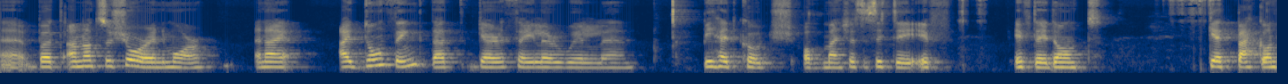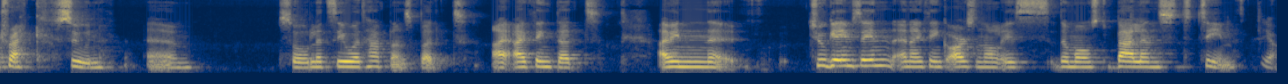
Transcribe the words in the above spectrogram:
Uh, but I'm not so sure anymore, and I I don't think that Gareth Taylor will um, be head coach of Manchester City if if they don't get back on track soon. Um, so let's see what happens. But I, I think that I mean uh, two games in, and I think Arsenal is the most balanced team. Yeah.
